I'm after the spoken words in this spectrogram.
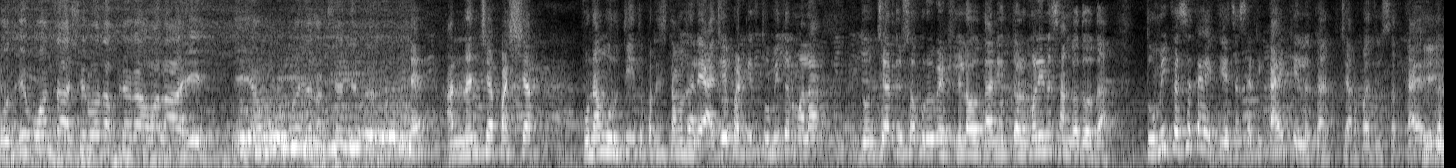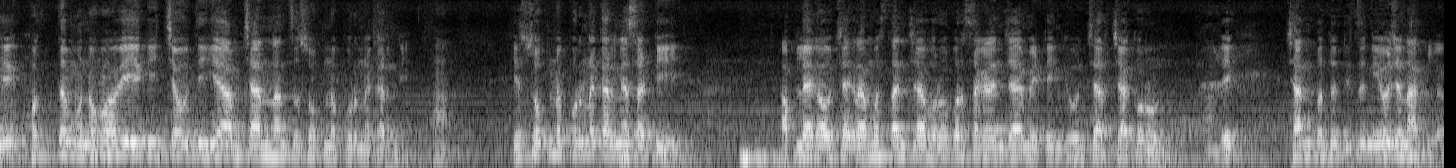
बोधेबुवांचा आशीर्वाद आपल्या गावाला आहे हे यावरून माझ्या लक्षात येतं. अण्णांच्या पाश्चात पुन्हा मूर्ती इथं प्रतिष्ठापन झाली. अजय पाटील तुम्ही तर मला दोन चार दिवसापूर्वी भेटलेला होता आणि तळमळीनं सांगत होता. तुम्ही कसं काय याच्यासाठी काय केलं का चार पाच दिवसात? काय हे फक्त मनोभावे एक इच्छा होती की आमच्या अण्णांचं स्वप्न पूर्ण करणे. हा. हे स्वप्न पूर्ण करण्यासाठी आपल्या गावच्या ग्रामस्थांच्या बरोबर सगळ्यांच्या मीटिंग घेऊन चर्चा करून एक छान पद्धतीचं नियोजन आखलं.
